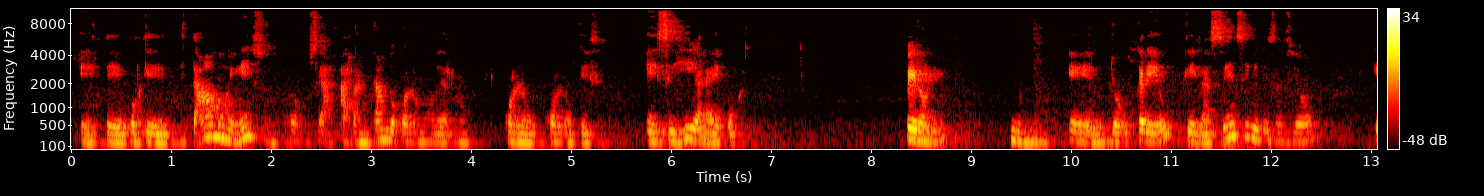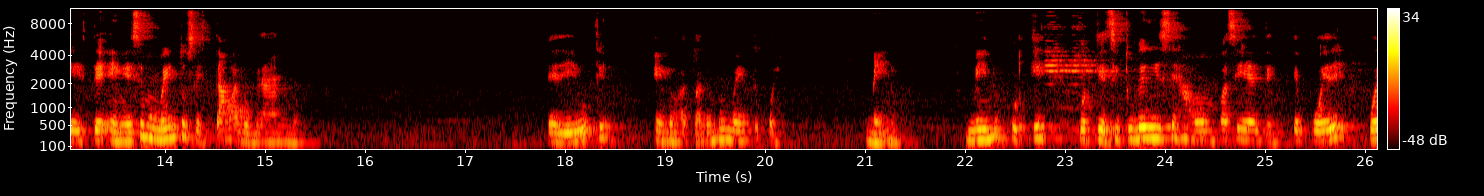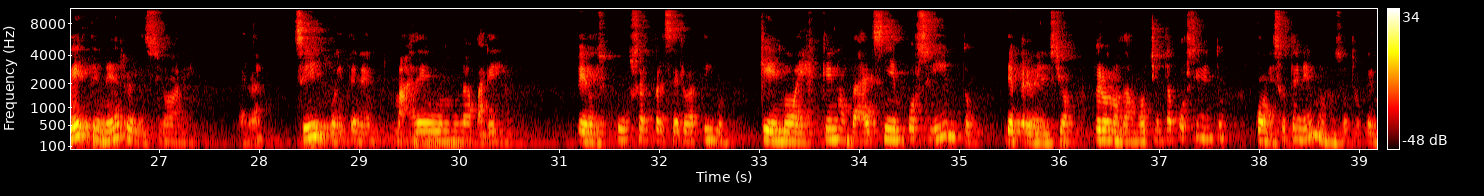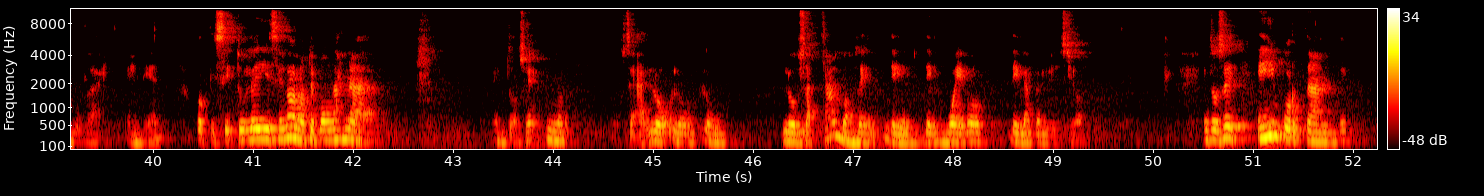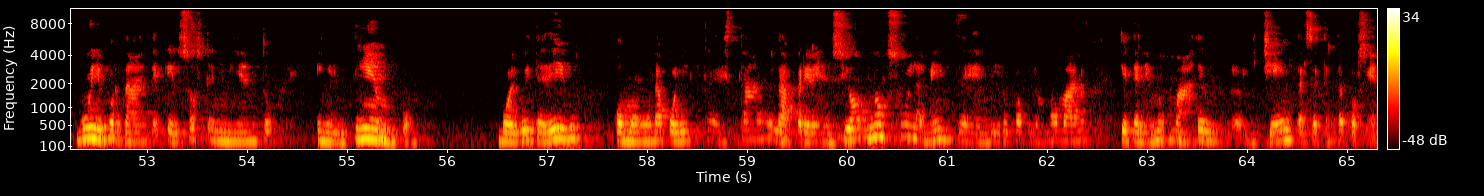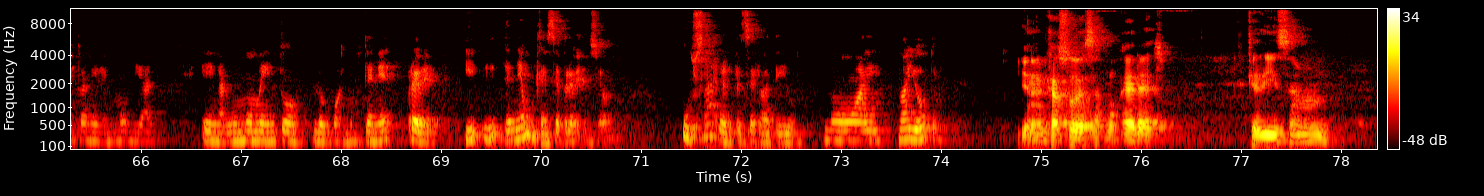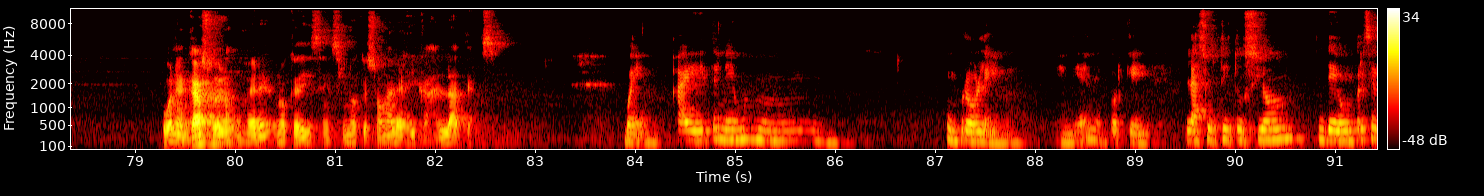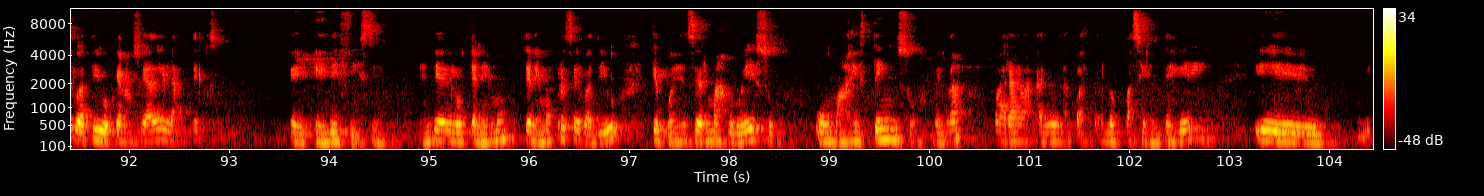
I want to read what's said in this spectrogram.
este, porque estábamos en eso, o sea, arrancando con lo moderno, con lo, que exigía la época. Pero no, eh, yo creo que la sensibilización este, en ese momento se estaba logrando. Te digo que en los actuales momentos, pues, menos. Menos, ¿por qué? Porque si tú le dices a un paciente que puede, puedes tener relaciones, ¿verdad? Sí, puedes tener más de una pareja, pero usa el preservativo, que no es que nos da el 100% de prevención, pero nos da un 80%, con eso tenemos nosotros que jugar, ¿entiendes? Porque si tú le dices, no, no te pongas nada, entonces, no, o sea, lo, lo, sacamos del juego de la prevención. Entonces, es importante, muy importante, el sostenimiento en el tiempo, vuelvo y te digo, como una política de Estado, la prevención no solamente del virus papiloma humano, que tenemos más del 80, el 70% a nivel mundial, en algún momento lo podemos tener y, tenemos que hacer prevención. Usar el preservativo, no hay, no hay otro. Y en el caso de esas mujeres que dicen, o en el caso de las mujeres no que dicen, sino que son alérgicas al látex. Bueno, ahí tenemos un, un problema, ¿entienden? Porque la sustitución de un preservativo que no sea de látex eh, es difícil. ¿entiendes? tenemos, tenemos preservativos que pueden ser más gruesos o más extensos, ¿verdad? Para los pacientes gay eh,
